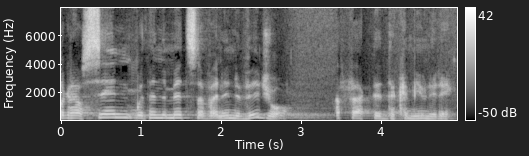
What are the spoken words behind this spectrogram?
Look at how sin within the midst of an individual affected the community.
